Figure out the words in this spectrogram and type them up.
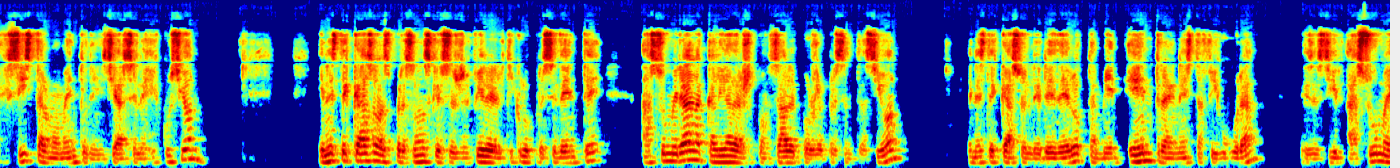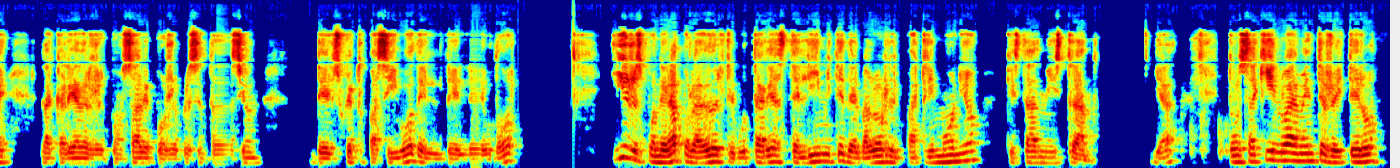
existe al momento de iniciarse la ejecución. En este caso, las personas que se refiere al artículo precedente asumirán la calidad de responsable por representación. En este caso, el heredero también entra en esta figura, es decir, asume la calidad de responsable por representación del sujeto pasivo, del, deudor, y responderá por la deuda tributaria hasta el límite del valor del patrimonio que está administrando. ¿Ya? Entonces aquí nuevamente reitero,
